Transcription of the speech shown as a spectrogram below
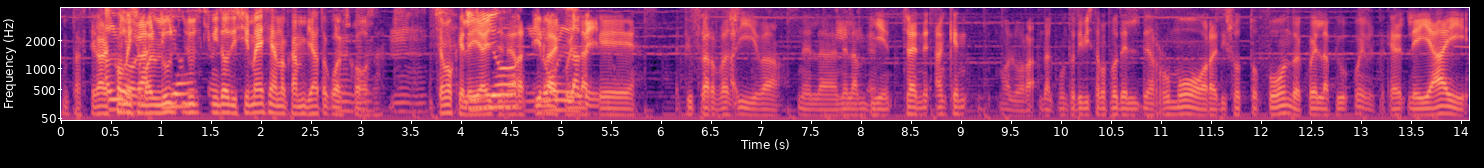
in particolare come Allora, diciamo, io... gli ultimi 12 mesi hanno cambiato qualcosa. Mm, mm, Diciamo che l'AI generativa è quella che è più Sì, pervasiva nel- nell'ambiente, cioè ne- anche allora, dal punto di vista proprio del, del rumore di sottofondo è quella più, perché l'AI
